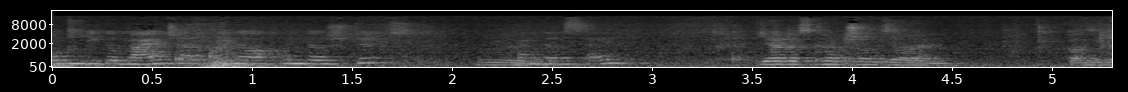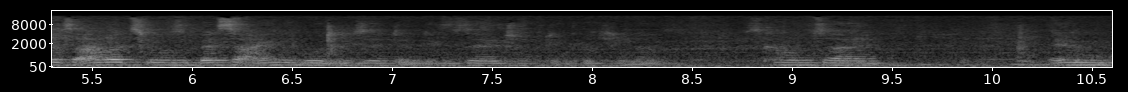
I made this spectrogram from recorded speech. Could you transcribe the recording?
um die Gemeinschaft ihn auch unterstützt. Hm. Kann das sein? Ja, das kann schon sein. Also dass Arbeitslose besser eingebunden sind in die Gesellschaft in Griechenland. Das kann sein. Ähm,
